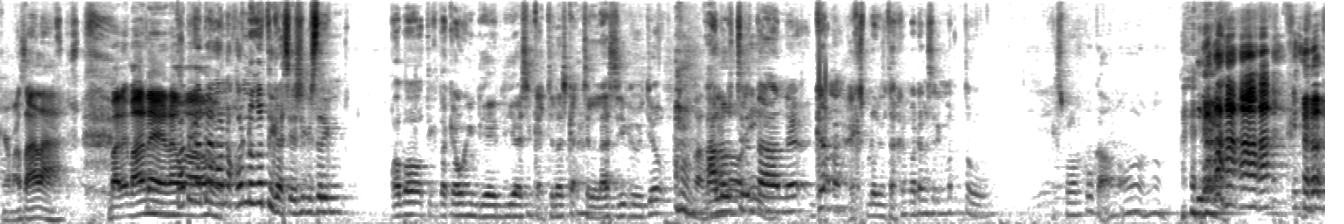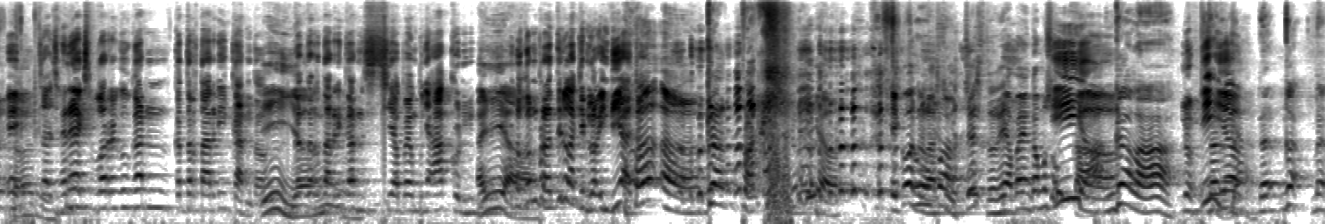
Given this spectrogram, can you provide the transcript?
Enggak masalah. Balik mana nama. Tapi kadang ono kon ngerti gak sih sering apa TikTok yang India India sing gak jelas gak jelas iku cuk. Alur ono, ceritane gak nang explore Instagram kadang sering metu. Explore-ku gak ono ono. Eh, sajane explore itu kan ketertarikan toh. Iya. Ketertarikan siapa yang punya akun. Ah, iya. Lo kan berarti lagi lo India. Cok. Heeh. Iya. Itu adalah suggest dari apa yang kamu suka. Iya. Enggak lah. Loh, Nah, iya. da- enggak, nah,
